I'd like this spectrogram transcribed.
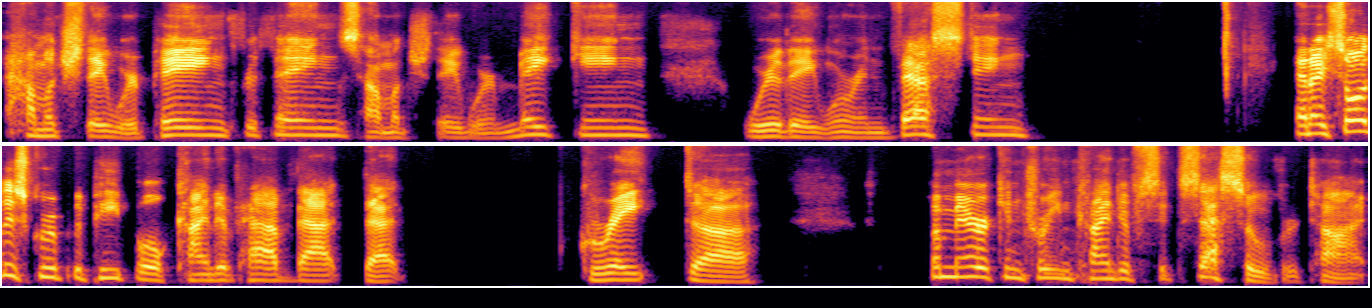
how much they were paying for things, how much they were making, where they were investing. And I saw this group of people kind of have that that great uh, American dream kind of success over time.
